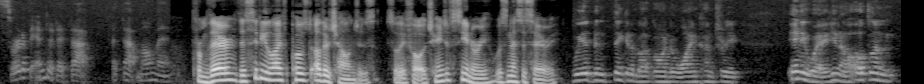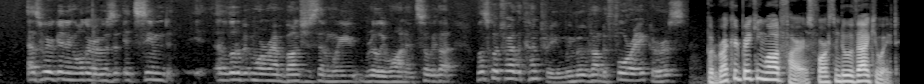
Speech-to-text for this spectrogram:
sort of ended at that. From there, the city life posed other challenges, so they felt a change of scenery was necessary. We had been thinking about going to wine country anyway. You know, Oakland, as we were getting older, it was it seemed a little bit more rambunctious than we really wanted. So we thought, let's go try the country. And we moved on to four acres. But record breaking wildfires forced them to evacuate,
